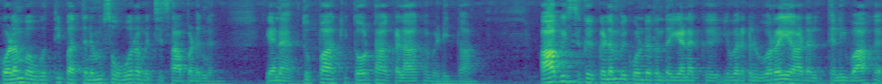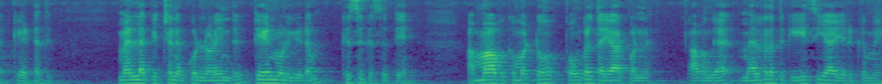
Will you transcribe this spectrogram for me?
குழம்ப ஊற்றி பத்து நிமிஷம் ஊற வச்சு சாப்பிடுங்க என துப்பாக்கி தோட்டாக்களாக வெடித்தாள். ஆபீஸுக்கு கிளம்பி கொண்டிருந்த எனக்கு இவர்கள் உரையாடல் தெளிவாக கேட்டது. மெல்ல கிச்சனுக்குள் நுழைந்து தேன்மொழியிடம் கிசுகிசுத்தேன். அம்மாவுக்கு மட்டும் பொங்கல் தயார் பண்ணு. அவங்க மெல்றதுக்கு ஈஸியாக இருக்குமே.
